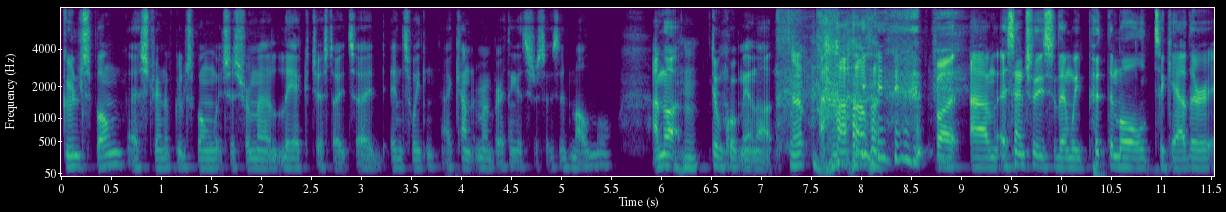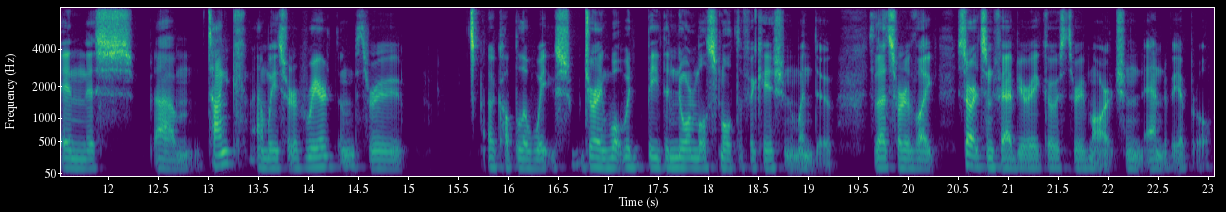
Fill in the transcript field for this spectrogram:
Gulspång, a strain of Gulspång, which is from a lake just outside in Sweden. I can't remember. I think it's just outside Malmo. I'm not. Don't quote me on that. Yep. Um, but um, essentially, so then we put them all together in this um, tank, and we sort of reared them through a couple of weeks during what would be the normal smoltification window. So that sort of like starts in February, goes through March and end of April.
